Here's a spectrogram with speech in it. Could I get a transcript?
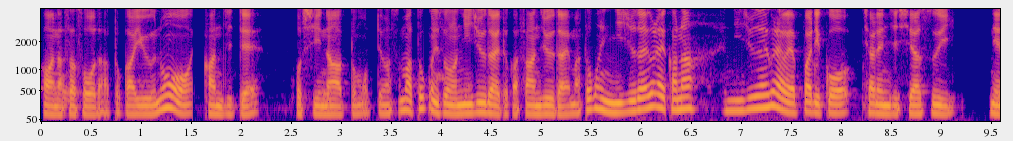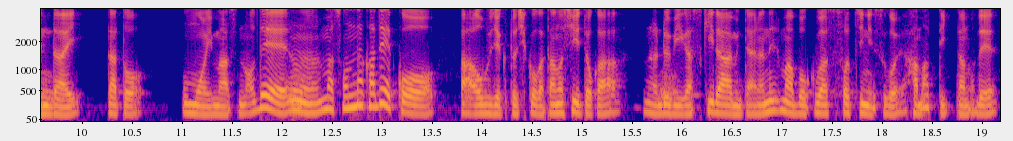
合わなさそうだとかいうのを感じてほしいなと思ってます。まあ、特にその20代とか30代、まあ、特に20代ぐらいかな。20代ぐらいはやっぱりこう、チャレンジしやすい年代だと思いますので、うん、うん、まあ、その中でこう、あ、オブジェクト思考が楽しいとか、Ruby が好きだみたいなね、まあ僕はそっちにすごいハマっていったので、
